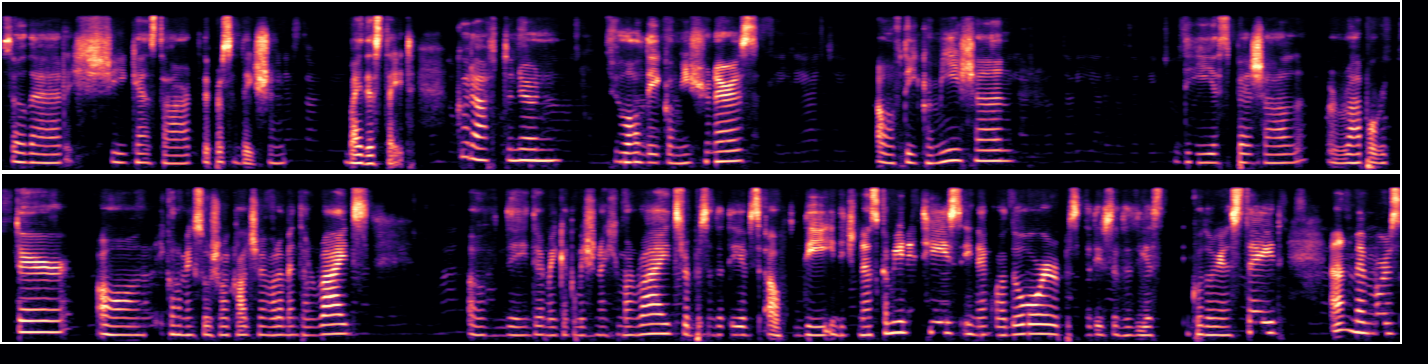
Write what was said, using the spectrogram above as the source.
so that she can start the presentation by the state. Good afternoon to all the commissioners of the commission, the special rapporteur on economic, social, cultural, and environmental rights of the Inter-American Commission on Human Rights, representatives of the indigenous communities in Ecuador, representatives of the Ecuadorian state, and members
